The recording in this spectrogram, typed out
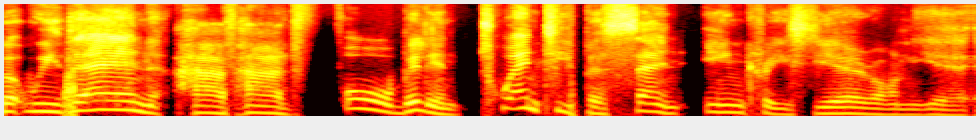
but we then have had 4 billion, 20% increase year on year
